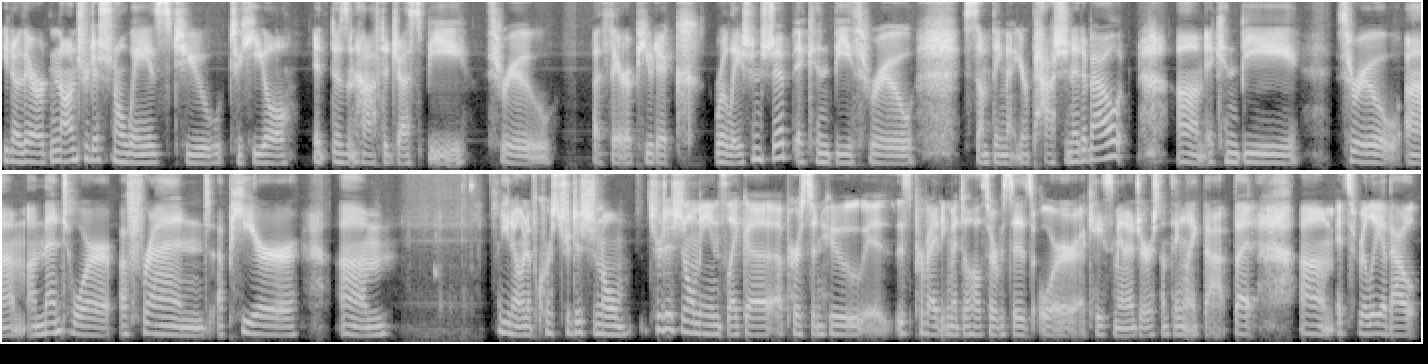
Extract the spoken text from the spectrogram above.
you know, there are non-traditional ways to to heal. It doesn't have to just be through a therapeutic relationship. It can be through something that you're passionate about. Um, it can be through um, a mentor, a friend, a peer. Um, you know, and of course, traditional traditional means like a, a person who is, is, providing mental health services or a case manager or something like that. But um, it's really about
